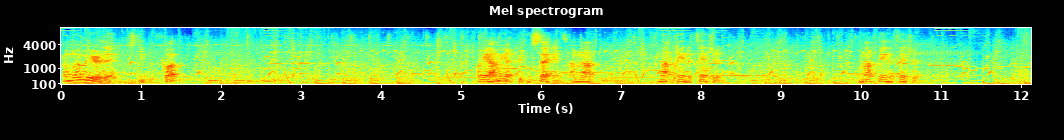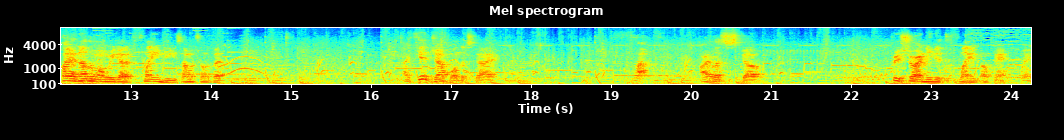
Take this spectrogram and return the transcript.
Come over here then, stupid fuck. Oh yeah, I only got 50 seconds. I'm not not paying attention. I'm not paying attention. Probably another one where you gotta flame these. How much on the bet? I can't jump on this guy. Fuck. Alright, let's just go. Pretty sure I needed the flame. Okay, wait.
